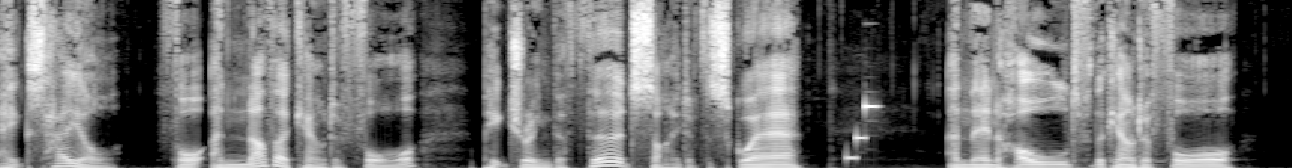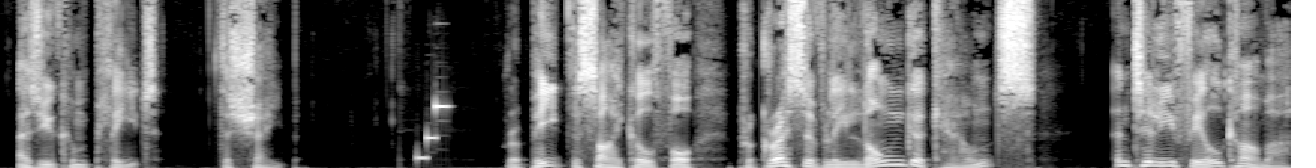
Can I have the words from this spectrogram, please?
Exhale for another count of four picturing the third side of the square, and then hold for the count of four as you complete the shape. Repeat the cycle for progressively longer counts until you feel calmer.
